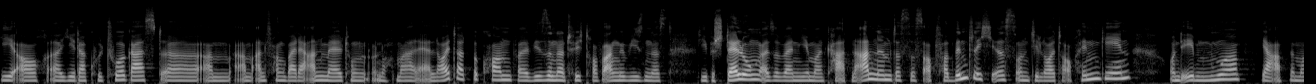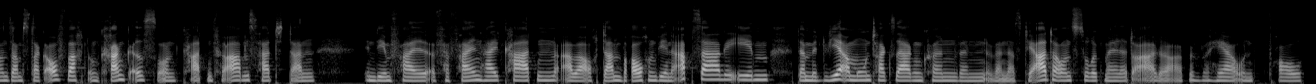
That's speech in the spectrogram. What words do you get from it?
die auch äh, jeder Kulturgast äh, am, am, Anfang bei der Anmeldung nochmal erläutert bekommt, weil wir sind natürlich darauf angewiesen, dass die Bestellung, also wenn jemand Karten annimmt, dass das auch verbindlich ist und die Leute auch hingehen. Und eben nur, ja, wenn man Samstag aufwacht und krank ist und Karten für abends hat, dann in dem Fall verfallen halt Karten, aber auch dann brauchen wir eine Absage eben, damit wir am Montag sagen können, wenn, wenn das Theater uns zurückmeldet, ah, der Herr und Frau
